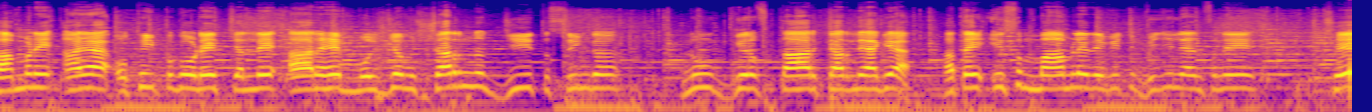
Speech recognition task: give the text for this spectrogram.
ਸਾਹਮਣੇ ਆਇਆ ਉੱਥੇ ਹੀ ਭਗੌੜੇ ਚੱਲੇ ਆ ਰਹੇ ਮੁਲਜ਼ਮ ਸ਼ਰਨਜੀਤ ਸਿੰਘ ਨੂੰ ਗ੍ਰਿਫਤਾਰ ਕਰ ਲਿਆ ਗਿਆ ਅਤੇ ਇਸ ਮਾਮਲੇ ਦੇ ਵਿੱਚ ਵਿਜੀਲੈਂਸ ਨੇ 6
